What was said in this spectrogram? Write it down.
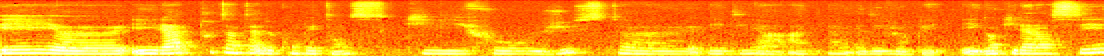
euh, et, il a tout un tas de compétences qu'il faut juste euh, aider à, développer. Et donc il a lancé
